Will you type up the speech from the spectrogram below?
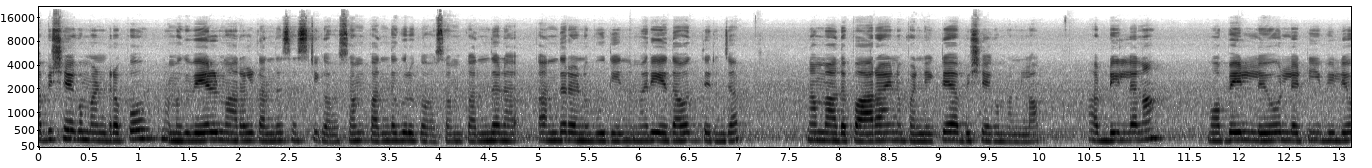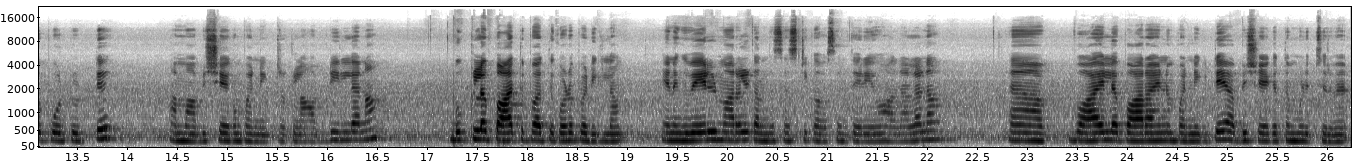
அபிஷேகம் பண்ணுறப்போ நமக்கு வேல்மாறல் கந்த சஷ்டி கவசம் கந்தகுரு கவசம் கந்தன கந்தர் அனுபூதி இந்த மாதிரி ஏதாவது தெரிஞ்சால் நம்ம அதை பாராயணம் பண்ணிக்கிட்டே அபிஷேகம் பண்ணலாம். அப்படி இல்லைன்னா மொபைல்லையோ இல்லை டிவிலையோ போட்டுவிட்டு நம்ம அபிஷேகம் பண்ணிகிட்ருக்கலாம் அப்படி இல்லைன்னா புக்கில் பார்த்து பார்த்து கூட படிக்கலாம். எனக்கு வேல்மாறல் கந்த சஷ்டி கவசம் தெரியும். அதனால் நான் வாயில் பாராயணம் பண்ணிக்கிட்டே அபிஷேகத்தை முடிச்சிருவேன்.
